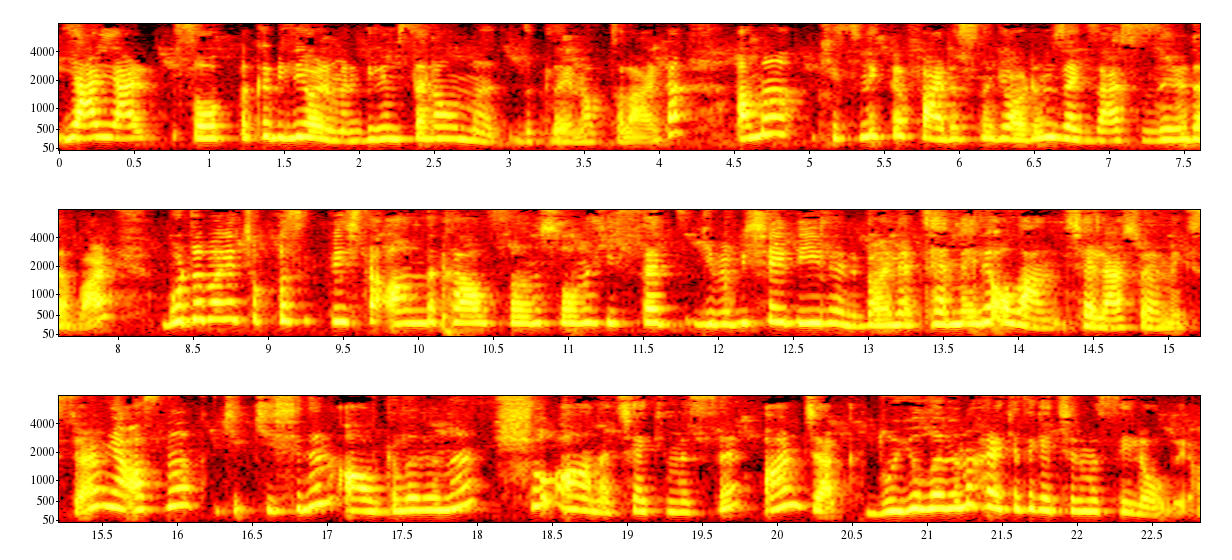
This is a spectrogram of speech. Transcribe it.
yer yer soğuk bakabiliyorum yani bilimsel olmadıkları noktalarda. Ama kesinlikle faydasını gördüğümüz egzersizleri de var. Burada böyle çok basit bir işte anda kal, sağını solunu hisset gibi bir şey değil. Hani böyle temeli olan şeyler söylemek istiyorum. Ya yani aslında kişinin algılarını şu ana çekmesi ancak duyularını harekete geçirmesiyle oluyor.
